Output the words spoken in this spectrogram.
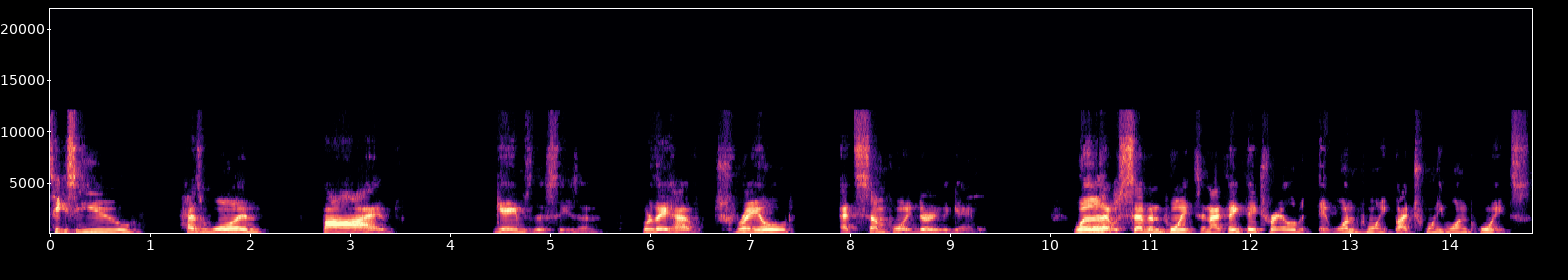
TCU has won five games this season where they have trailed at some point during the game. Whether that was seven points, and I think they trailed at one point by 21 points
